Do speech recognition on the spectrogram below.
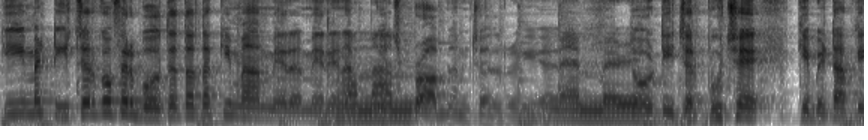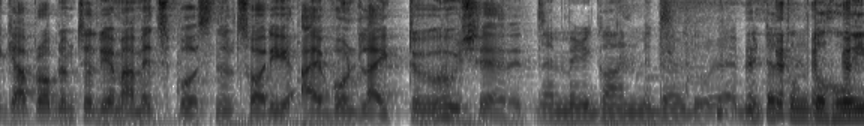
कि मैं टीचर को फिर बोल देता था कि मैम मेरा मेरे ना हाँ, कुछ प्रॉब्लम चल रही है. तो टीचर पूछे कि बेटा आपकी क्या प्रॉब्लम चल रही है? Ma'am it's personal sorry I won't like to share it ma'am मेरी गान में दर्द हो रहा है। बेटा तुम तो हो ही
